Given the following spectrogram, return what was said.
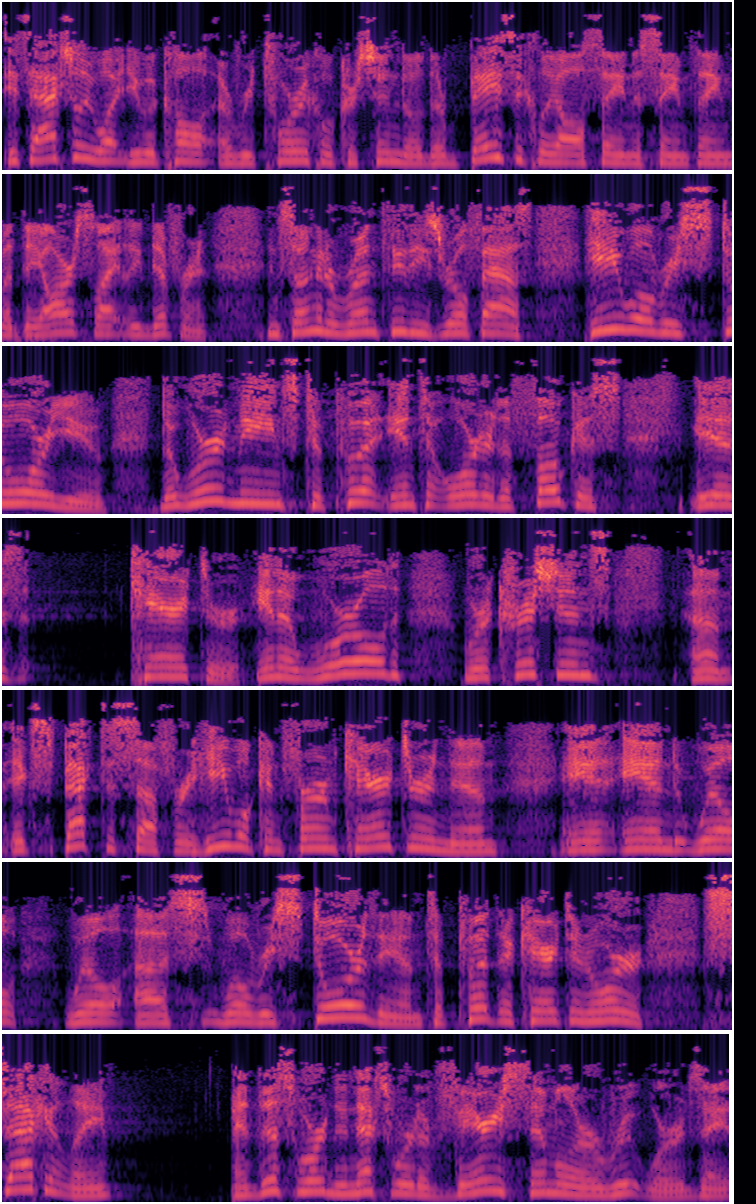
it's actually what you would call a rhetorical crescendo. They're basically all saying the same thing, but they are slightly different. And so I'm going to run through these real fast. He will restore you. The word means to put into order. The focus is character. In a world where Christians um, expect to suffer, He will confirm character in them and, and will will, uh, will restore them to put their character in order. Secondly, and this word and the next word are very similar root words. They,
